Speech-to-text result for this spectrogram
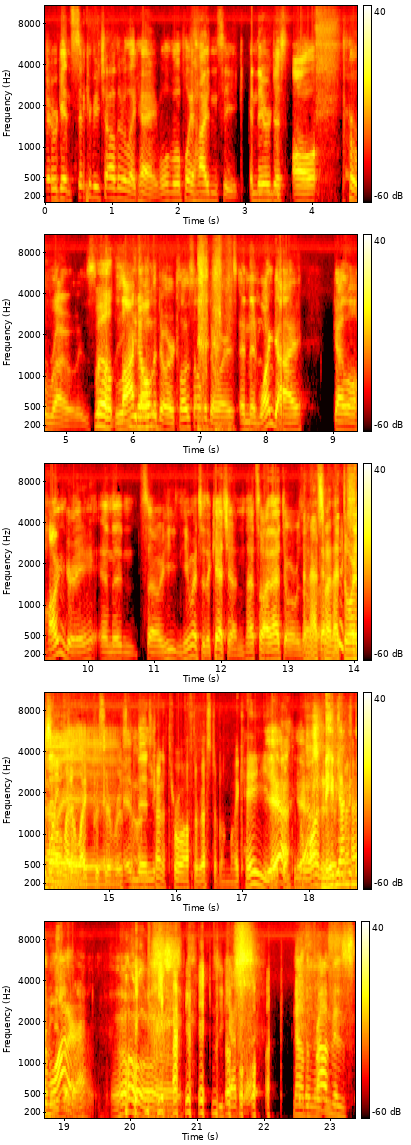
They were getting sick of each other. Like, hey, we'll we'll play hide and seek, and they were just all pros. Well, locked you know- all the door, closed all the doors, and then one guy got a little hungry, and then so he he went to the kitchen. That's why that door was And open. that's why that door is open. why the life yeah, preserver yeah, is yeah. gone. And He's then- trying to throw off the rest of them. Like, hey, Yeah, jump the yeah. water. Maybe I'm in the water. Oh, Did you catch that? Now the problem is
